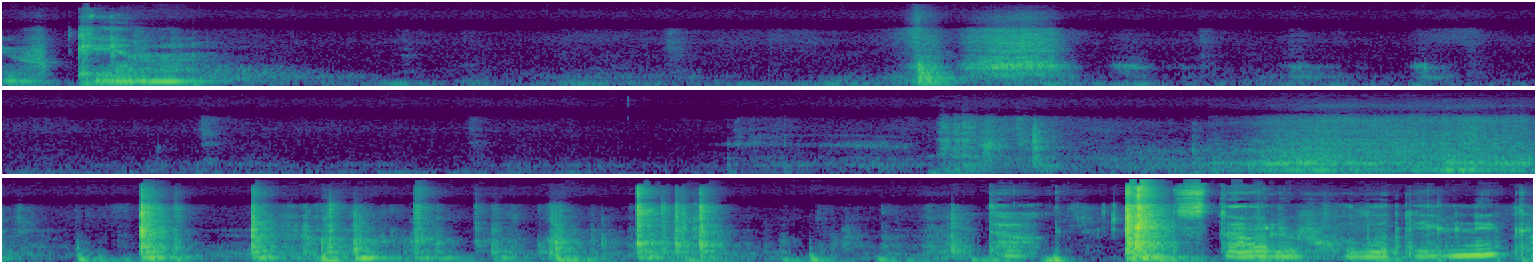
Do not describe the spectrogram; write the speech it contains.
і вкину. Так, ставлю в холодильник.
